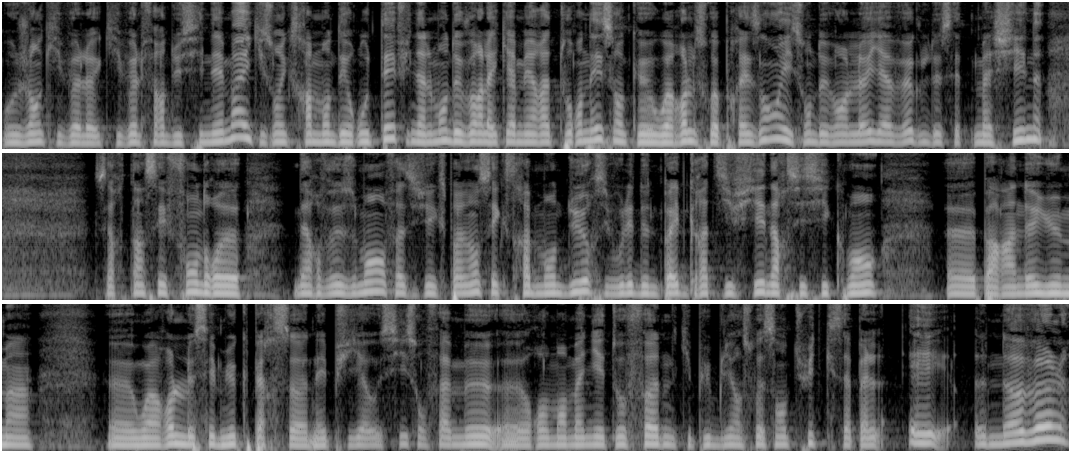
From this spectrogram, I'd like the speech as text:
aux gens qui veulent, qui veulent faire du cinéma et qui sont extrêmement déroutés finalement de voir la caméra tourner sans que Warhol soit présent. Ils sont devant l'œil aveugle de cette machine. Certains s'effondrent euh, nerveusement. Enfin, c'est une expérience extrêmement dure, si vous voulez, de ne pas être gratifié narcissiquement par un œil humain. Euh, Warhol le sait mieux que personne. Et puis il y a aussi son fameux euh, roman magnétophone qui est publié en 68 qui s'appelle A Novel,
